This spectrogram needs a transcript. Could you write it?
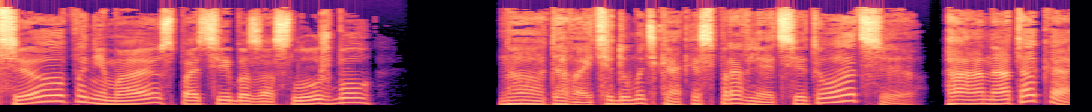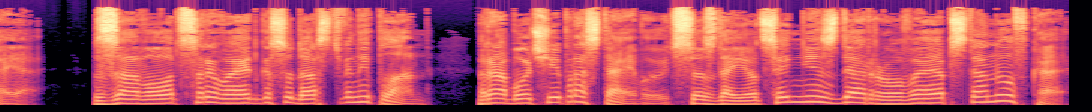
«Все понимаю, спасибо за службу. Но давайте думать, как исправлять ситуацию. А она такая. Завод срывает государственный план. Рабочие простаивают, создается нездоровая обстановка.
